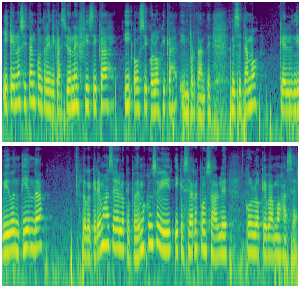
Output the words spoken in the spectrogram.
y que no existan contraindicaciones físicas y o psicológicas importantes. Necesitamos que el individuo entienda lo que queremos hacer, lo que podemos conseguir y que sea responsable con lo que vamos a hacer.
